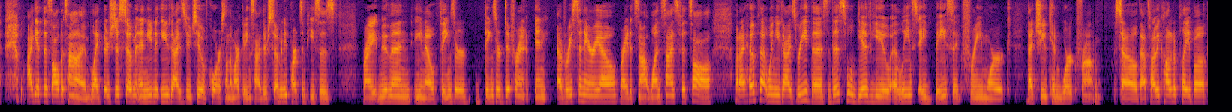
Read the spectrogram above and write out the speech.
I get this all the time. Like there's just so many and you you guys do too, of course, on the marketing side. There's so many parts and pieces, right? Moving, you know, things are things are different in every scenario, right? It's not one size fits all. But I hope that when you guys read this, this will give you at least a basic framework that you can work from. So that's why we called it a playbook.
